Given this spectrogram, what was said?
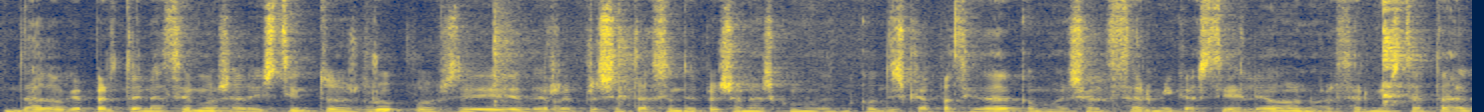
dado que pertenecemos a distintos grupos de, representación de personas con, discapacidad, como es el CERMI Castilla y León o el CERMI estatal,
